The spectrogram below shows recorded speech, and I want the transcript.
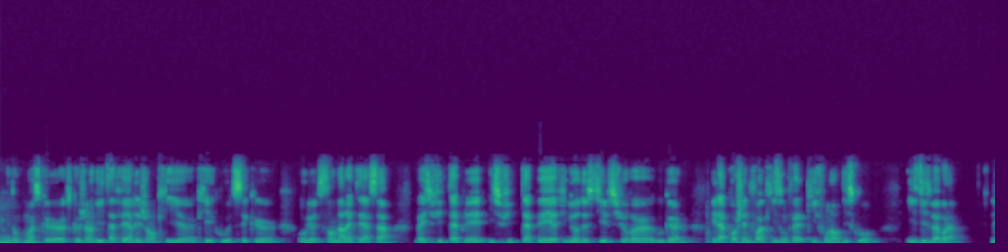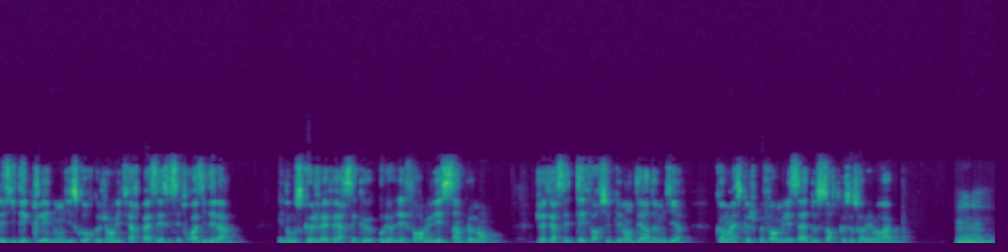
Et donc, mm. moi, ce que, ce que j'invite à faire les gens qui, euh, qui écoutent, c'est que au lieu de s'en arrêter à ça, bah, il, suffit de taper, il suffit de taper figure de style sur euh, Google. Et la prochaine fois qu'ils ont fait, qu'ils font leur discours, ils se disent, bah voilà, les idées clés de mon discours que j'ai envie de faire passer, c'est ces trois idées-là. Et donc, ce que je vais faire, c'est que au lieu de les formuler simplement, je vais faire cet effort supplémentaire de me dire comment est-ce que je peux formuler ça de sorte que ce soit mémorable? Mmh.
